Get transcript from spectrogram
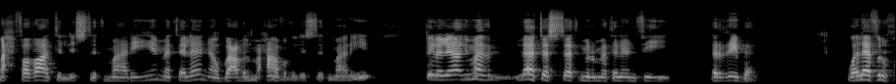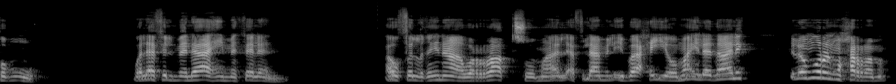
المحفظات الاستثمارية مثلا أو بعض المحافظ الاستثمارية. قيل لهذه لا تستثمر مثلا في الربا ولا في الخمور ولا في الملاهي مثلا أو في الغنى والرقص وما الأفلام الإباحية وما إلى ذلك الأمور المحرمة.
